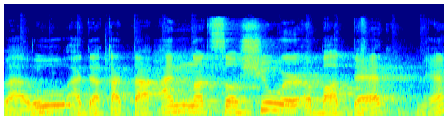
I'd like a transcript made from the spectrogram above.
Lalu ada kata I'm not so sure about that, ya.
